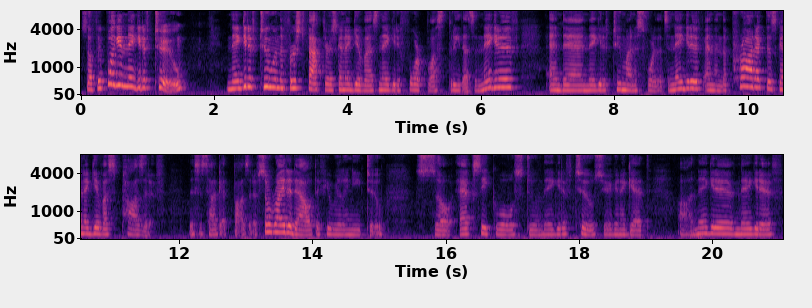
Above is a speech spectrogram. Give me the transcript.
So if we plug in negative 2, negative 2 in the first factor is going to give us negative 4 plus 3, that's a negative, and then negative 2 minus 4, that's a negative, and then the product is going to give us positive. This is how I get positive. So write it out if you really need to. So x equals to negative 2, so you're going to get uh, negative, negative,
